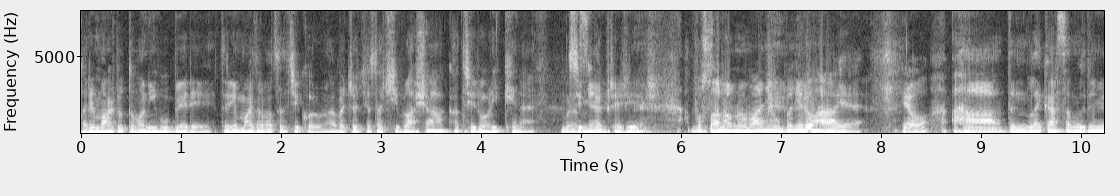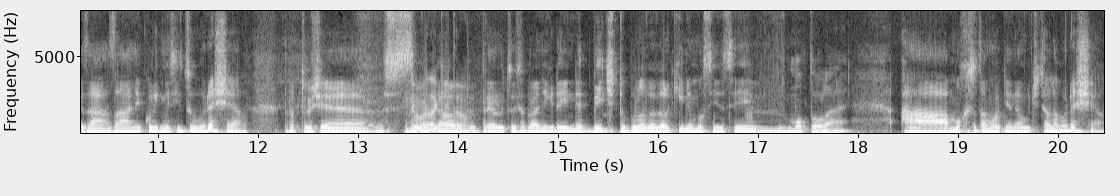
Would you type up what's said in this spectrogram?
Tady máš dotovaný v obědy, tady máš za 23 korun a večer ti stačí vlašák a tři rohlíky, ne? No, si nějak přežiješ. A poslal ho normálně úplně do háje. Jo? A ten lékař samozřejmě za, za několik měsíců odešel, protože si no, vybral to... prioritu, se bral někde jinde, byť to bylo ve velké nemocnici v Motole, a mohl se tam hodně naučit, ale odešel.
